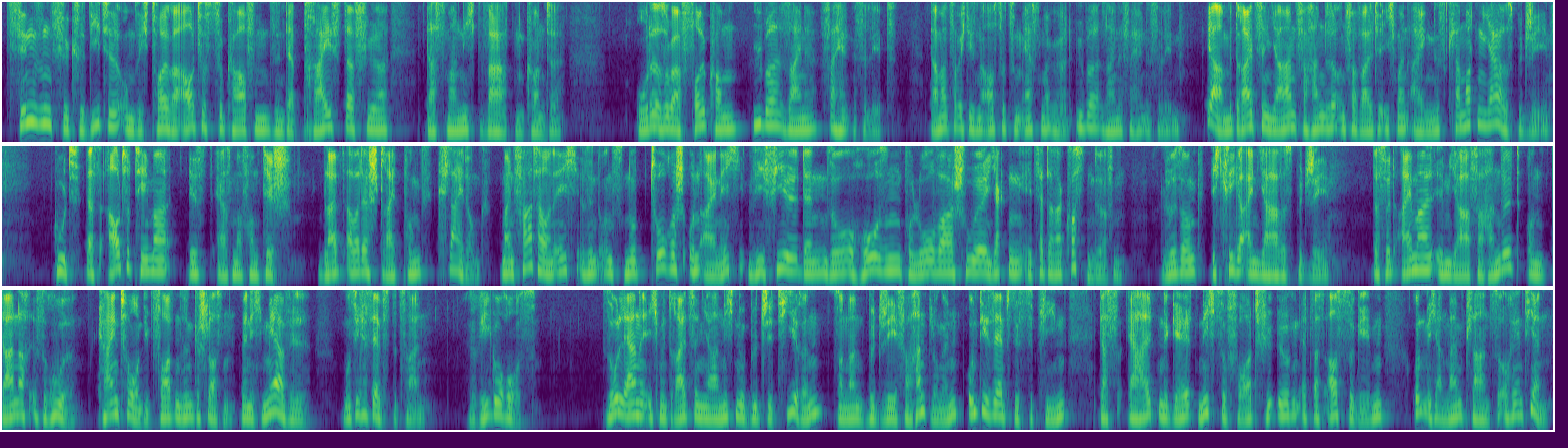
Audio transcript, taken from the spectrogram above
Zinsen für Kredite, um sich teure Autos zu kaufen, sind der Preis dafür, dass man nicht warten konnte oder sogar vollkommen über seine Verhältnisse lebt. Damals habe ich diesen Ausdruck zum ersten Mal gehört, über seine Verhältnisse leben. Ja, mit 13 Jahren verhandle und verwalte ich mein eigenes Klamottenjahresbudget. Gut, das Autothema ist erstmal vom Tisch. Bleibt aber der Streitpunkt Kleidung. Mein Vater und ich sind uns notorisch uneinig, wie viel denn so Hosen, Pullover, Schuhe, Jacken etc. kosten dürfen. Lösung, ich kriege ein Jahresbudget. Das wird einmal im Jahr verhandelt und danach ist Ruhe. Kein Ton, die Pforten sind geschlossen. Wenn ich mehr will, muss ich es selbst bezahlen. Rigoros. So lerne ich mit 13 Jahren nicht nur budgetieren, sondern Budgetverhandlungen und die Selbstdisziplin, das erhaltene Geld nicht sofort für irgendetwas auszugeben und mich an meinem Plan zu orientieren.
